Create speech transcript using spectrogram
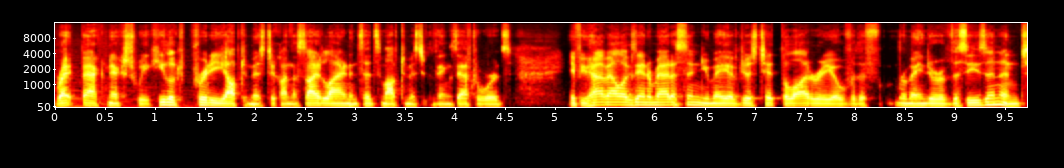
right back next week. He looked pretty optimistic on the sideline and said some optimistic things afterwards. If you have Alexander Mattison, you may have just hit the lottery over the f- remainder of the season. And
